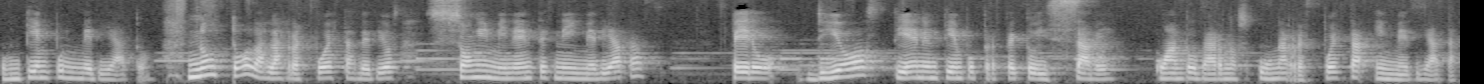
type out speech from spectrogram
un tiempo inmediato. No todas las respuestas de Dios son inminentes ni inmediatas, pero Dios tiene un tiempo perfecto y sabe cuándo darnos una respuesta inmediata.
